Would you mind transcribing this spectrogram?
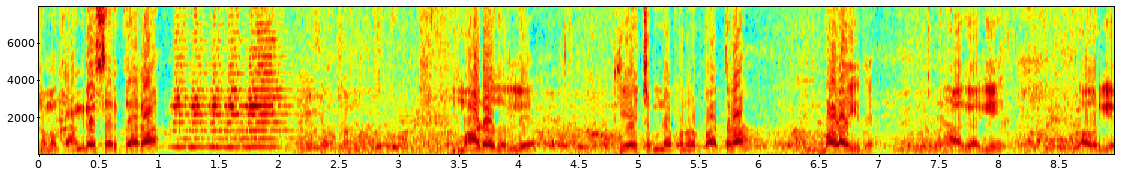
ನಮ್ಮ ಕಾಂಗ್ರೆಸ್ ಸರ್ಕಾರ ಮಾಡೋದರಲ್ಲಿ ಕೆ ಎಚ್ ಮುನಿಯಪ್ಪನವ್ರ ಪಾತ್ರ ಭಾಳ ಇದೆ. ಹಾಗಾಗಿ ಅವ್ರಿಗೆ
